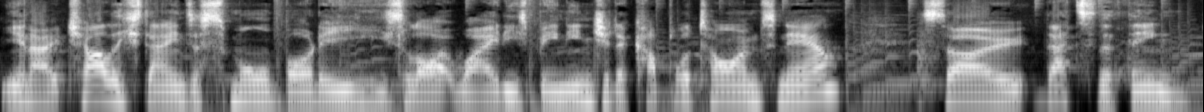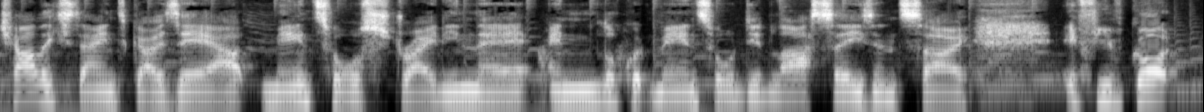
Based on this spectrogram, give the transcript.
you know, Charlie Staines a small body. He's lightweight. He's been injured a couple of times now. So that's the thing. Charlie Staines goes out, Mansour's straight in there, and look what Mansour did last season. So if you've got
